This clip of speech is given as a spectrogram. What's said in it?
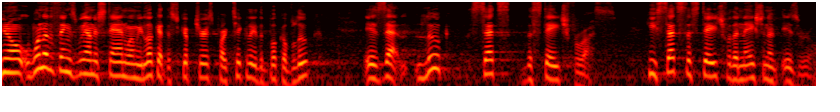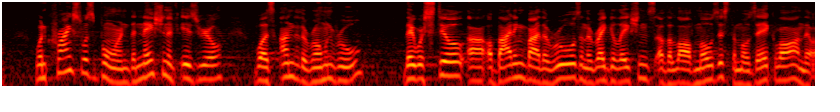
You know, one of the things we understand when we look at the scriptures, particularly the book of Luke, is that Luke sets the stage for us. He sets the stage for the nation of Israel. When Christ was born, the nation of Israel was under the Roman rule. They were still uh, abiding by the rules and the regulations of the law of Moses, the Mosaic law, and the,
